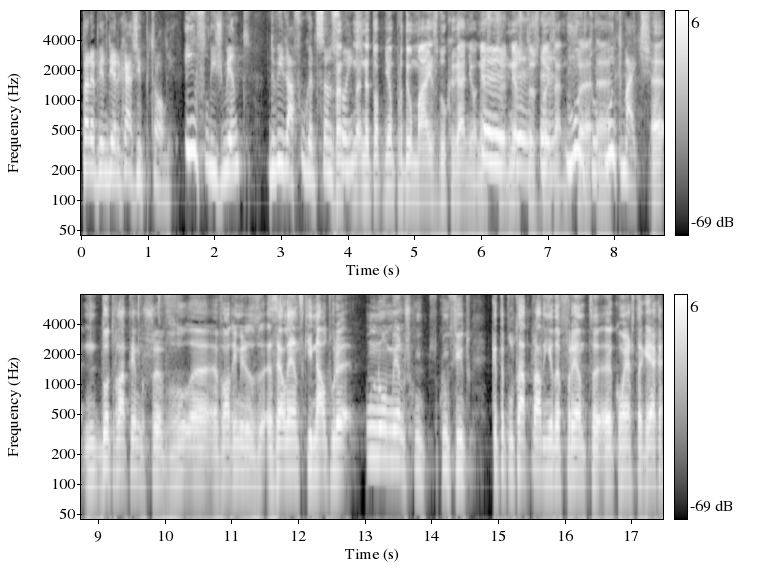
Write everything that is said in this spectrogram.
para vender gás e petróleo. Infelizmente, devido à fuga de sanções. Portanto, na, tua opinião, perdeu mais do que ganhou nestes, uh, nestes dois anos? Muito, muito mais. do outro lado, temos Vladimir Zelensky, na altura um nome menos conhecido, catapultado para a linha da frente com esta guerra.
